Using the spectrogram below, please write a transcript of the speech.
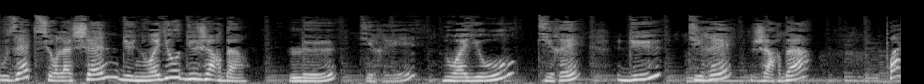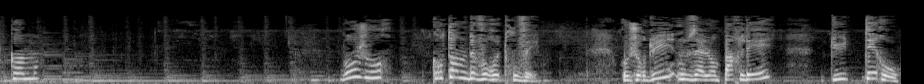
Vous êtes sur la chaîne du noyau du jardin. Le noyau du jardin.com. Bonjour, contente de vous retrouver. Aujourd'hui, nous allons parler du terreau.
